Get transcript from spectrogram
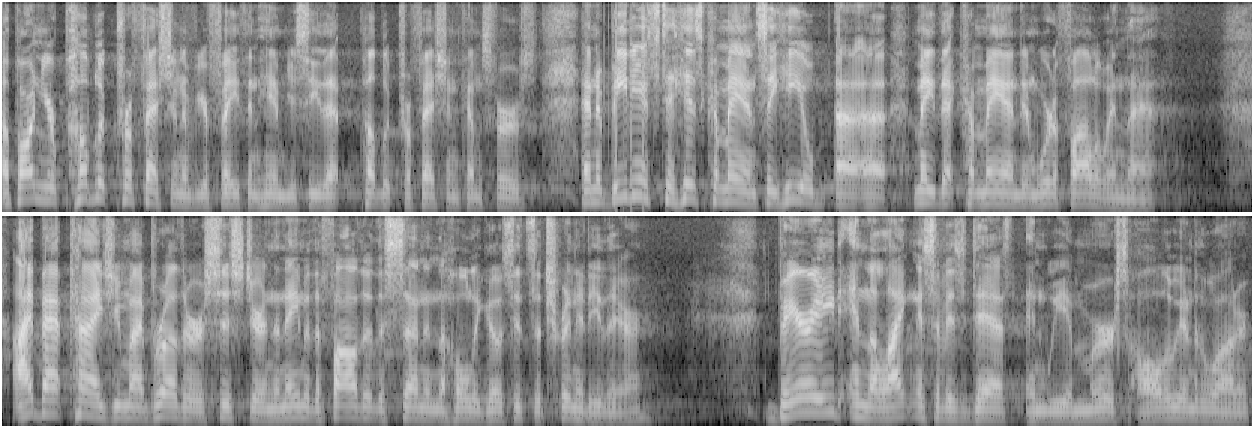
Upon your public profession of your faith in Him, you see that public profession comes first. And obedience to His command, see, He uh, uh, made that command and we're to follow in that. I baptize you, my brother or sister, in the name of the Father, the Son, and the Holy Ghost. It's a trinity there. Buried in the likeness of his death, and we immerse all the way into the water.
